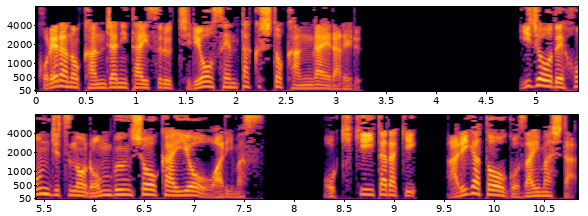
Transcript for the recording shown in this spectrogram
これらの患者に対する治療選択肢と考えられる。以上で本日の論文紹介を終わります。お聞きいただき、ありがとうございました。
